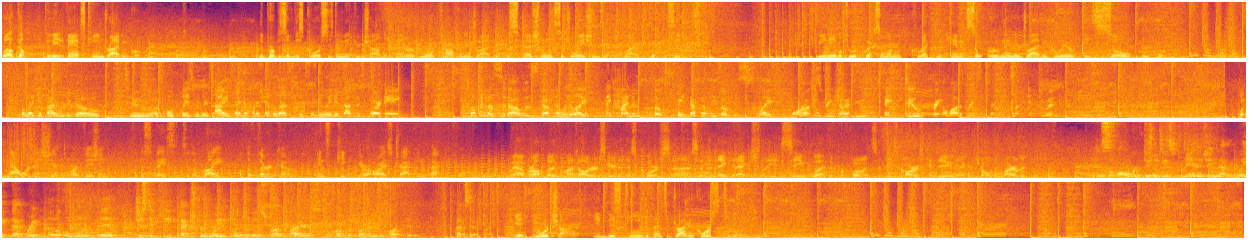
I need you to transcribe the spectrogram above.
Welcome to the Advanced Teen Driving Program. The purpose of this course is to make your child a better, more confident driver, especially in situations that require quick decisions. Being able to equip someone with the correct mechanics so early in their driving career is so important. Like if I were to go to a cold place where there's ice, I know how to handle that since I simulated that this morning. Something that stood out was definitely like they kind of focus, they definitely focus like more on street driving. They do bring a lot of racing techniques into it. But now we're going to shift our vision to the space to the right of the third cone and keep your eyes tracking back and forth. Well, I brought both of my daughters here to this course uh, so that they could actually see what the performance of these cars can do in a controlled environment. So all we're doing is managing that weight, that brake pedal a little bit, just to keep extra weight over those front tires to help the front end of the car pivot. That's it. Get your child in this teen defensive driving course today.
